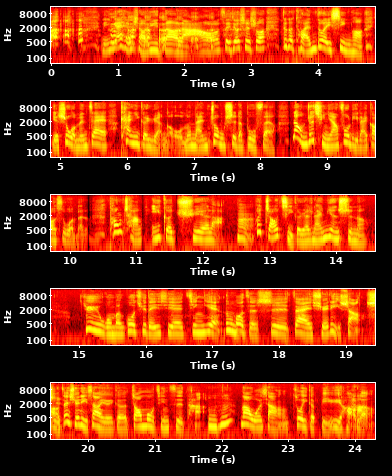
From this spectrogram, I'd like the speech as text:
你应该很少遇到啦哦。所以就是说，这个团队性哈，也是我们在看一个人哦，我们蛮重视的部分。那我们就请杨副理来告诉我们，通常一个缺啦，嗯，会找几个人来面试呢？据我们过去的一些经验，或者是在学理上，好，在学理上有一个招募金字塔。嗯哼，那我想做一个比喻好了，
